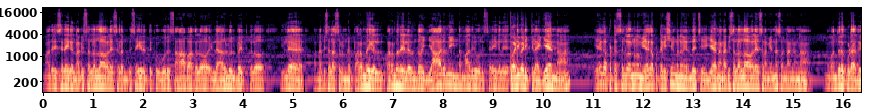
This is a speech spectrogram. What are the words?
மாதிரி சிலைகள் நபி சல்லா அலைஹி செய்கிறதுக்கு ஒரு சஹாபாக்களோ இல்லை அஹ்லுல் பைத்துக்களோ இல்லை நபி சல்லா அலைஹி பரம்பரைகள் பரம்பரையிலிருந்தோ யாருமே இந்த மாதிரி ஒரு சிலைகளை வடிவடிக்கல ஏன்னா ஏகப்பட்ட செல்வங்களும் ஏகப்பட்ட விஷயங்களும் இருந்துச்சு. ஏன்னா நபி சல்லா அலையம் என்ன சொன்னாங்கன்னா இன்னும் வந்துடக்கூடாது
